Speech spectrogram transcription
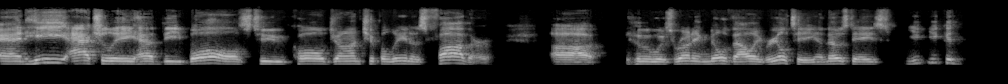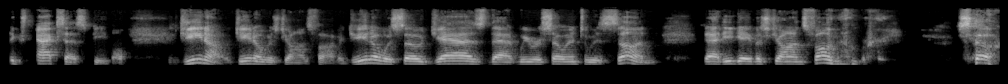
and he actually had the balls to call john cipollina's father uh, who was running mill valley realty. In those days you, you could access people Gino, Gino was John's father. Gino was so jazzed that we were so into his son that he gave us John's phone number. so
